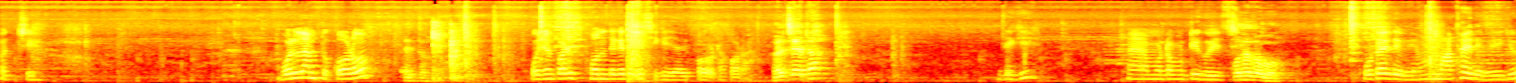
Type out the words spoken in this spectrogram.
হচ্ছে। বললাম তো করো। এই তো। ওজন পরে ফোন দেখে দেখে শিখে যাবে পরোটা করা। হয়েছে এটা? দেখি। হ্যাঁ মোটামুটি হয়েছে। কোথায় দেবো? কোথায় দেবে আমার মাথায় দেবে এই যে।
